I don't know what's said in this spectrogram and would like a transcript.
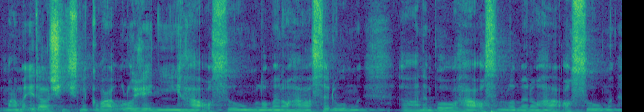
máme i další smyková uložení H8 lomeno H7 nebo H8 lomeno H8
